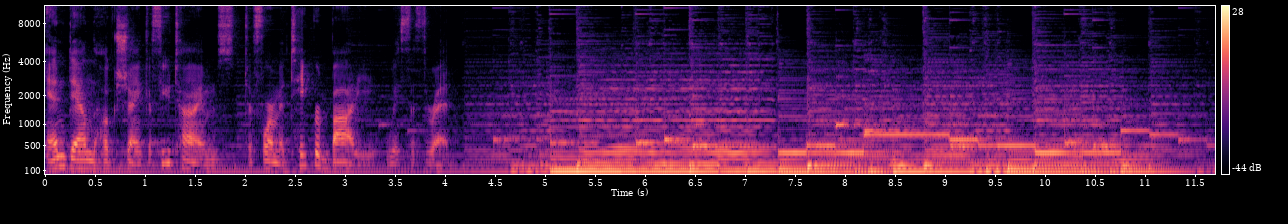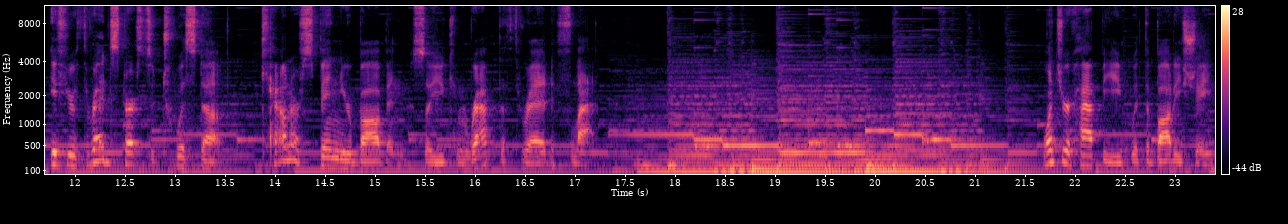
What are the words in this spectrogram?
and down the hook shank a few times to form a taper body with the thread. If your thread starts to twist up, counterspin your bobbin so you can wrap the thread flat. Once you're happy with the body shape,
